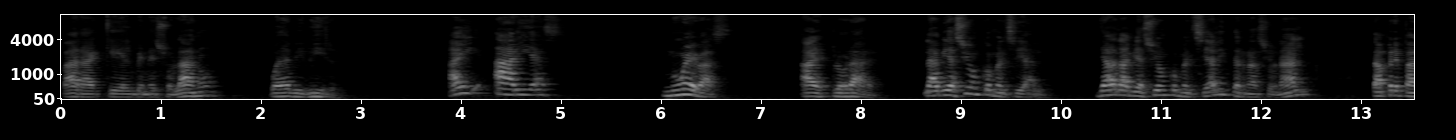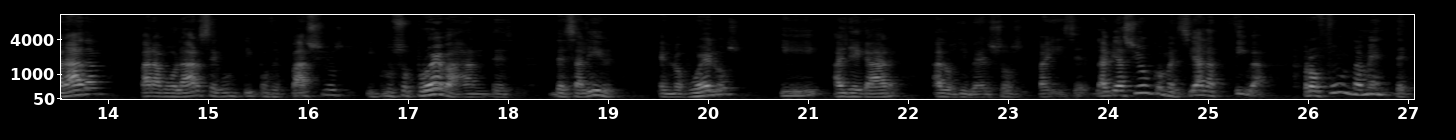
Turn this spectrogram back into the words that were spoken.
para que el venezolano pueda vivir. Hay áreas nuevas a explorar. La aviación comercial. Ya la aviación comercial internacional está preparada para volar según tipos de espacios, incluso pruebas antes de salir en los vuelos y al llegar a los diversos países. La aviación comercial activa profundamente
